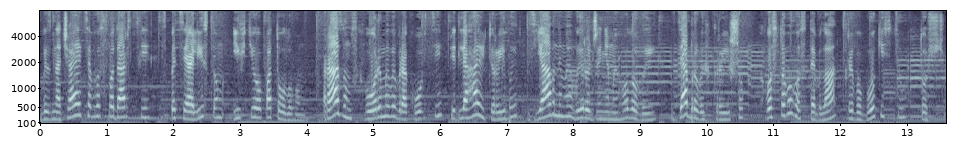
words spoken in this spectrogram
Визначається в господарстві спеціалістом-іхтіопатологом. Разом з хворими вибраковці підлягають риби з явними виродженнями голови, дзябрових кришок, хвостового стебла, кривобокістю тощо.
